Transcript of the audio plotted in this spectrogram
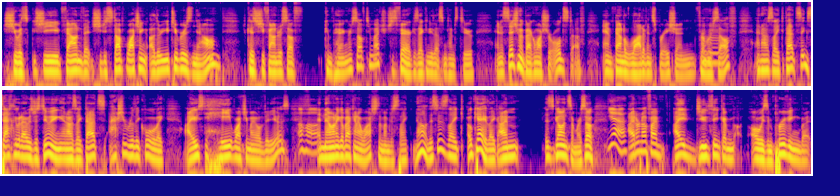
she was she found that she just stopped watching other YouTubers now because she found herself comparing herself too much, which is fair because I can do that sometimes too. And instead, she went back and watched her old stuff and found a lot of inspiration from mm-hmm. herself. And I was like, that's exactly what I was just doing. And I was like, that's actually really cool. Like, I used to hate watching my old videos, uh-huh. and now when I go back and I watch them, I'm just like, no, this is like okay. Like I'm it's going somewhere. So Yeah. I don't know if I I do think I'm always improving, but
